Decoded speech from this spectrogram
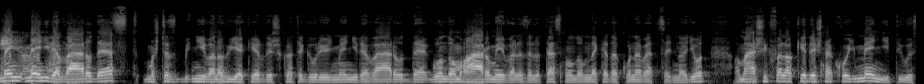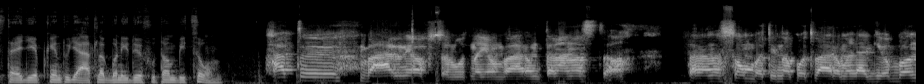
Menny, mennyire várod ezt? Most ez nyilván a hülye kérdés kategória, hogy mennyire várod, de gondolom, ha három évvel ezelőtt ezt mondom neked, akkor nevetsz egy nagyot. A másik fel a kérdésnek, hogy mennyit ülsz te egyébként úgy átlagban időfutam bicón? Hát várni abszolút nagyon várom, talán azt a, talán a szombati napot várom a legjobban,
